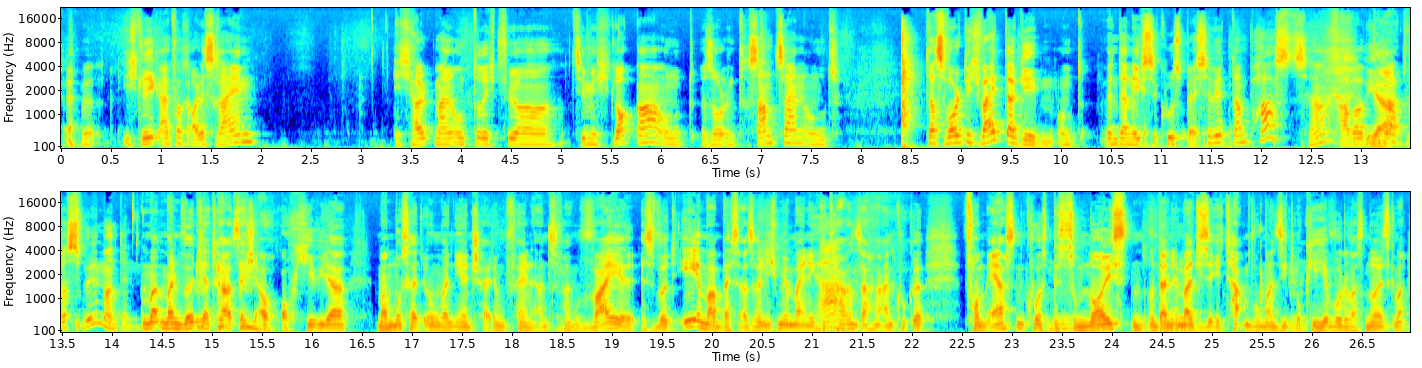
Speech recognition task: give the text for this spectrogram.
ich lege einfach alles rein. Ich halte meinen Unterricht für ziemlich locker und soll interessant sein und das wollte ich weitergeben. Und wenn der nächste Kurs besser wird, dann passt's. Ja? Aber wie Ja. gesagt, was will man denn? Man, man wird ja tatsächlich auch, auch hier wieder, man muss halt irgendwann die Entscheidung fällen, anzufangen, weil es wird eh immer besser. Also wenn ich mir meine Ja. Gitarrensachen angucke, vom ersten Kurs bis zum neuesten und dann immer diese Etappen, wo man sieht, okay, hier wurde was Neues gemacht.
